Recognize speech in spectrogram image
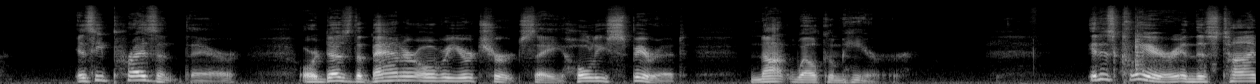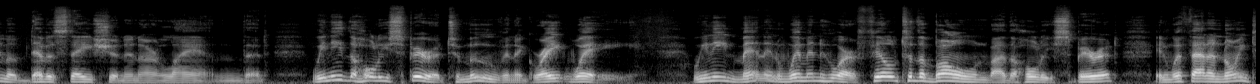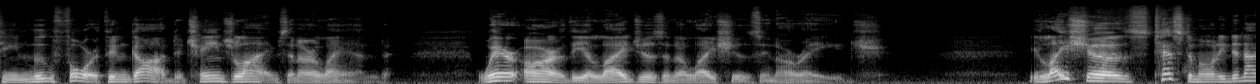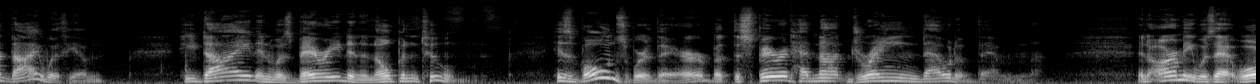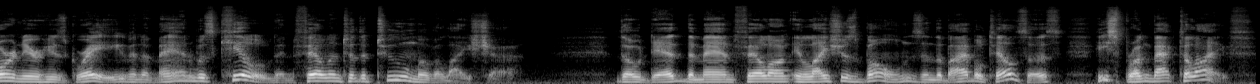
Is he present there? Or does the banner over your church say, Holy Spirit, not welcome here? It is clear in this time of devastation in our land that we need the Holy Spirit to move in a great way we need men and women who are filled to the bone by the Holy Spirit, and with that anointing move forth in God to change lives in our land. Where are the Elijahs and Elishas in our age? Elisha's testimony did not die with him. He died and was buried in an open tomb. His bones were there, but the spirit had not drained out of them. An army was at war near his grave, and a man was killed and fell into the tomb of Elisha. Though dead, the man fell on Elisha's bones, and the Bible tells us he sprung back to life.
